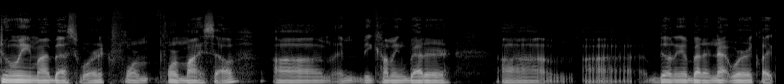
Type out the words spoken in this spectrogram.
doing my best work for for myself um, and becoming better, um, uh, building a better network, like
